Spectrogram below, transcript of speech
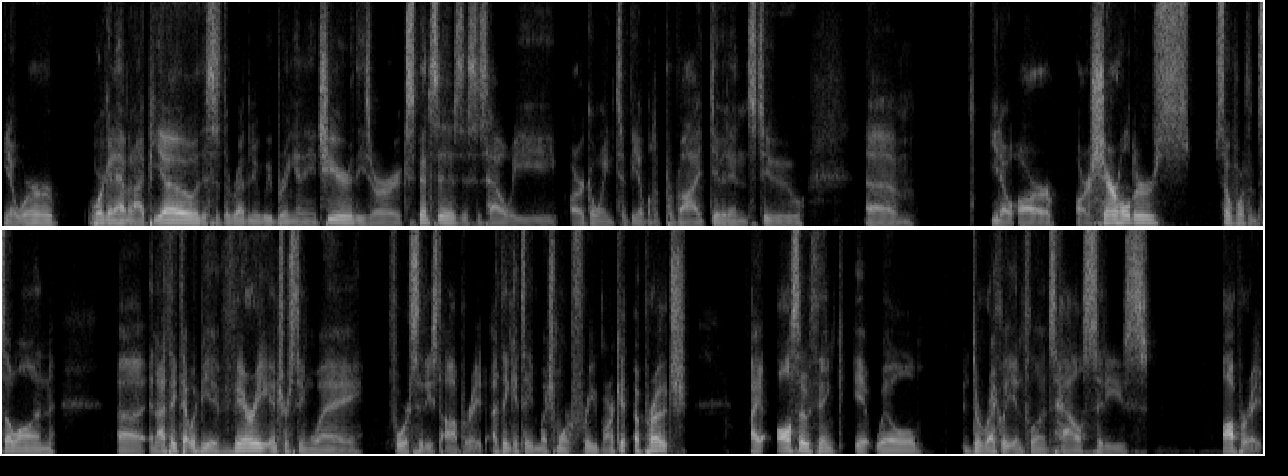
you know, we're we're going to have an IPO. This is the revenue we bring in each year. These are our expenses. This is how we are going to be able to provide dividends to, um, you know, our our shareholders, so forth and so on. Uh, and I think that would be a very interesting way for cities to operate. I think it's a much more free market approach. I also think it will directly influence how cities operate.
